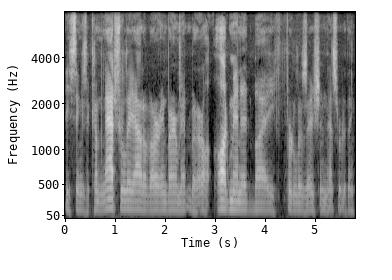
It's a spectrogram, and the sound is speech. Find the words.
these things that come naturally out of our environment but are augmented by fertilization, that sort of thing.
